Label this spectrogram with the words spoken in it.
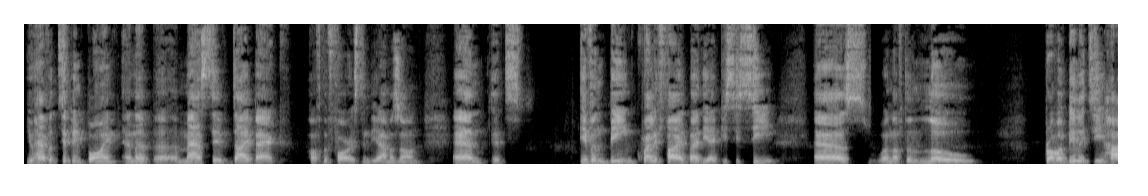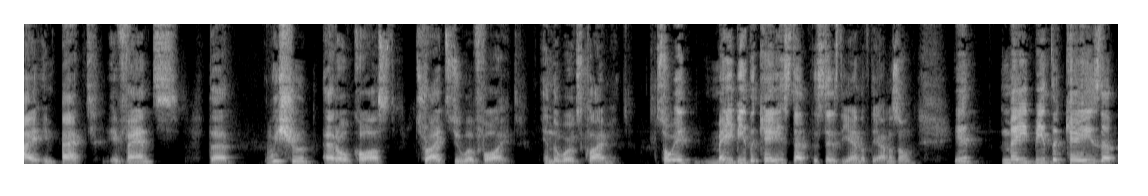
you have a tipping point and a, a massive dieback of the forest in the Amazon. And it's even being qualified by the IPCC as one of the low probability, high impact events that we should at all costs try to avoid in the world's climate. So it may be the case that this is the end of the Amazon. It may be the case that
